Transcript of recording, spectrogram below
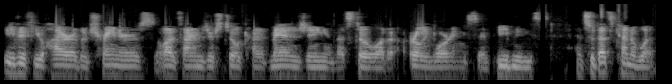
even if you hire other trainers, a lot of times you're still kind of managing, and that's still a lot of early mornings and evenings. And so that's kind of what,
